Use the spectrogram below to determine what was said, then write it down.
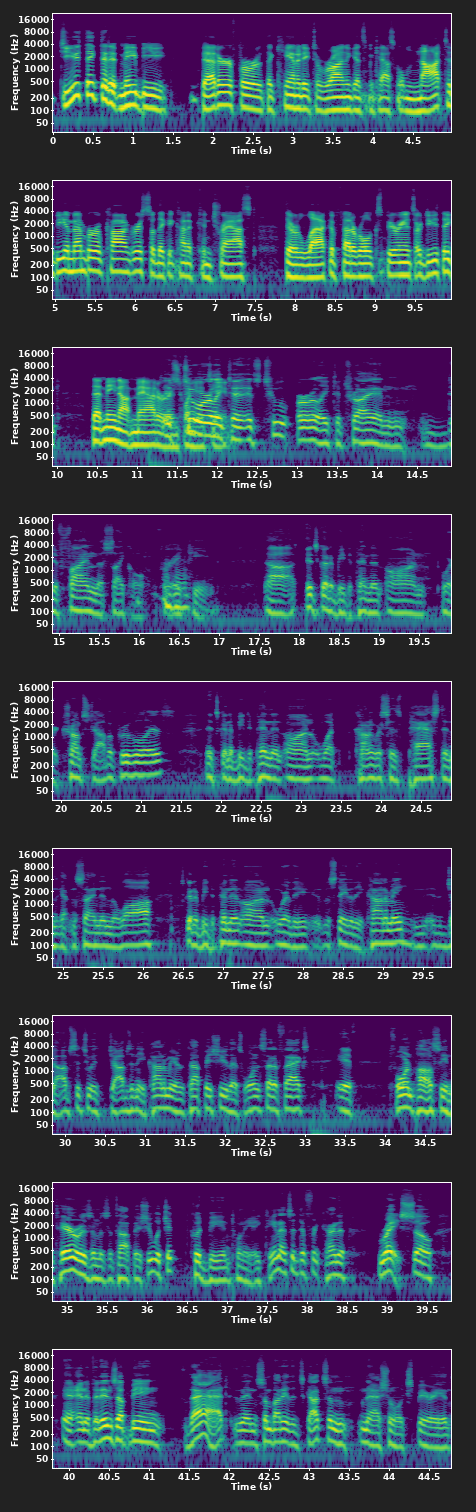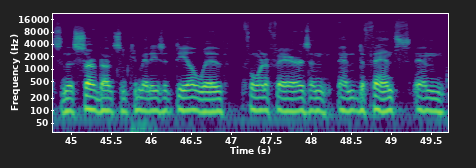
Do you think that it may be better for the candidate to run against McCaskill not to be a member of Congress so they can kind of contrast their lack of federal experience, or do you think that may not matter it's in too early to it's too early to try and define the cycle for 18. Uh, it's going to be dependent on where Trump's job approval is. It's going to be dependent on what Congress has passed and gotten signed into law. It's going to be dependent on where the the state of the economy, the job situation, jobs in the economy are the top issue. That's one set of facts. If foreign policy and terrorism is the top issue, which it could be in 2018, that's a different kind of race. So, and, and if it ends up being that, then somebody that's got some national experience and has served on some committees that deal with foreign affairs and, and defense and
